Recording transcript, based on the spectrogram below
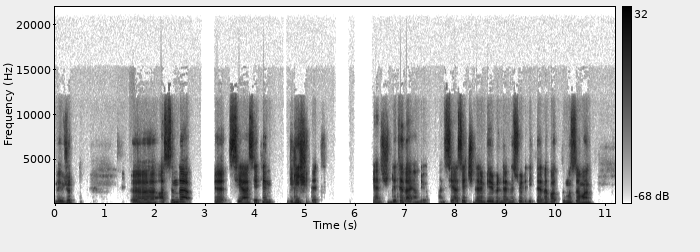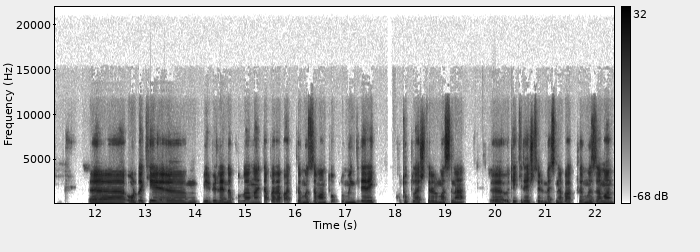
mevcut. E, aslında e, siyasetin dili şiddet. Yani şiddete dayanıyor. Hani siyasetçilerin birbirlerine söylediklerine baktığımız zaman e, oradaki e, birbirlerine kullanılan hitaplara baktığımız zaman toplumun giderek kutuplaştırılmasına, e, ötekileştirilmesine baktığımız zaman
